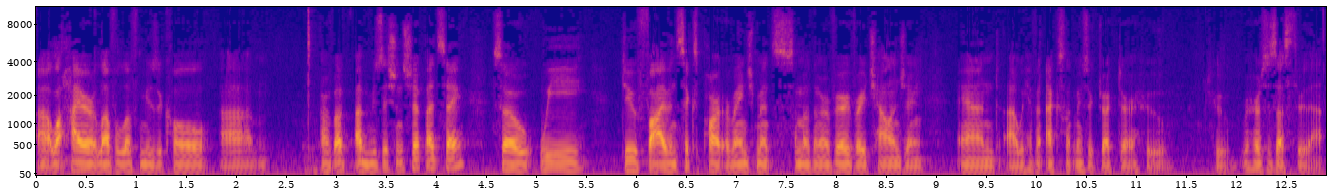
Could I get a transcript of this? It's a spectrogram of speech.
uh, a lot higher level of musical, um, of, of, of musicianship, I'd say. So we do five and six part arrangements. Some of them are very, very challenging, and uh, we have an excellent music director who, who rehearses us through that.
